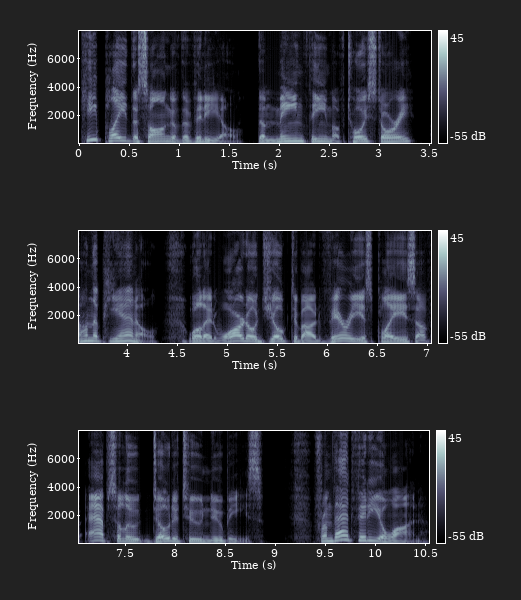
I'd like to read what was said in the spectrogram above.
He played the song of the video, the main theme of Toy Story, on the piano, while Eduardo joked about various plays of absolute Dota 2 newbies. From that video on,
